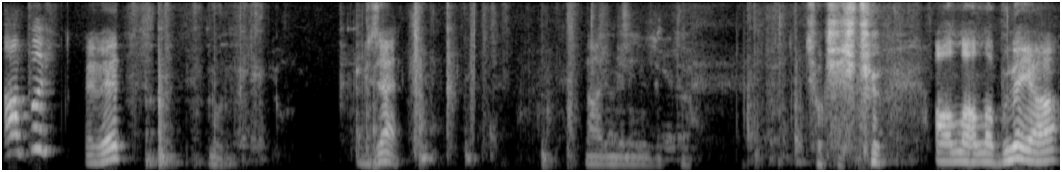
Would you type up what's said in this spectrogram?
Ampul. Evet. Yorum. Güzel. Narin gene gözüktü. Çok şaşırtıyor. Allah Allah bu ne ya?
